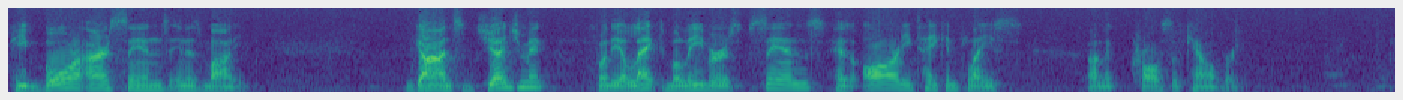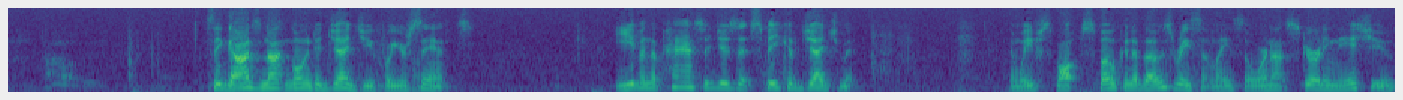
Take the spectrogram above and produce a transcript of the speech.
He bore our sins in his body. God's judgment for the elect believers' sins has already taken place on the cross of Calvary. See, God's not going to judge you for your sins. Even the passages that speak of judgment, and we've sp- spoken of those recently, so we're not skirting the issue.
